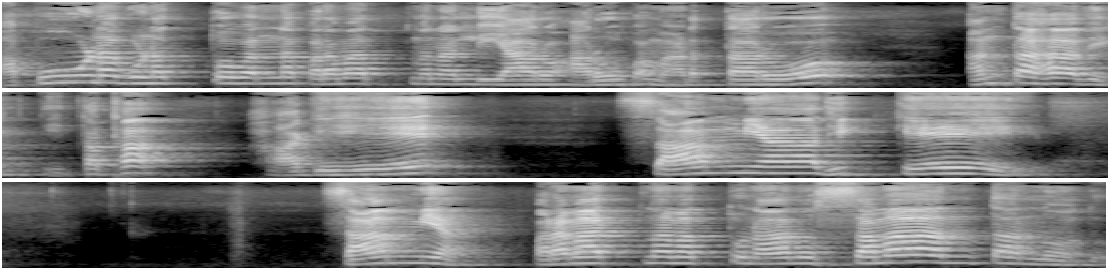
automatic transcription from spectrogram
ಅಪೂರ್ಣ ಗುಣತ್ವವನ್ನು ಪರಮಾತ್ಮನಲ್ಲಿ ಯಾರು ಆರೋಪ ಮಾಡುತ್ತಾರೋ ಅಂತಹ ವ್ಯಕ್ತಿ. ತಥ ಹಾಗೆಯೇ ಸಾಮ್ಯಾಧಿಕ್ಕೆ ಸಾಮ್ಯ ಪರಮಾತ್ಮ ಮತ್ತು ನಾನು ಸಮ ಅಂತ ಅನ್ನೋದು.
